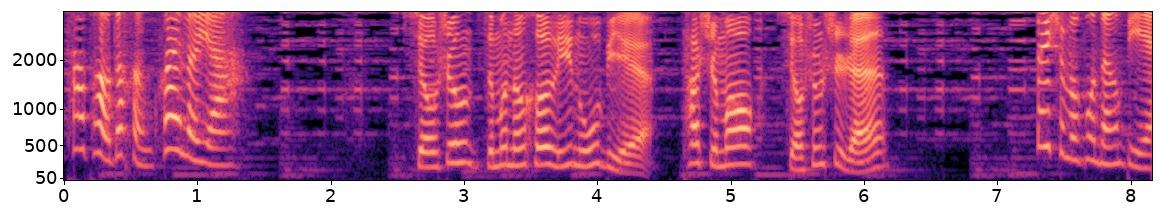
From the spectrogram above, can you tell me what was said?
他跑得很快了呀。小生怎么能和黎奴比？他是猫，小生是人。为什么不能比？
